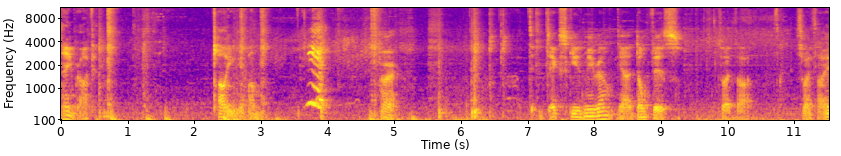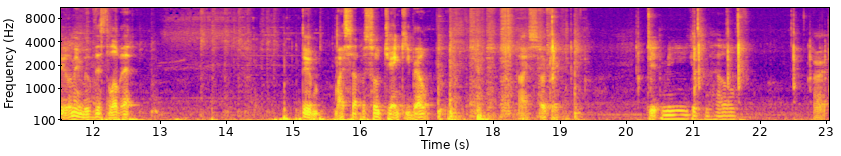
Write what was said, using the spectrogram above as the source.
Dang, bro. Oh, you get bum. Yeah. Alright. Excuse me, bro. Yeah, don't fizz. So I thought. So I thought. Hey, let me move this a little bit. Dude, my step is so janky, bro. Nice. Okay. Get me, get some health. Alright.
